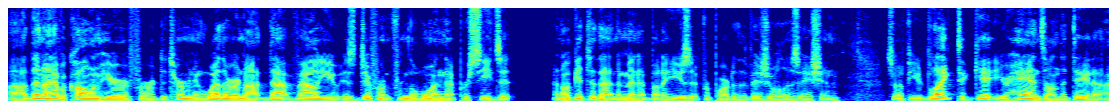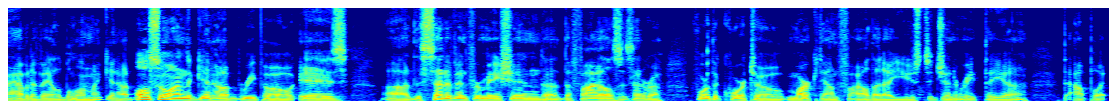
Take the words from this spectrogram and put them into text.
uh, then I have a column here for determining whether or not that value is different from the one that precedes it. And I'll get to that in a minute, but I use it for part of the visualization. So if you'd like to get your hands on the data, I have it available on my GitHub. Also on the GitHub repo is uh, the set of information, the, the files, etc., for the Quarto Markdown file that I use to generate the, uh, the output.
